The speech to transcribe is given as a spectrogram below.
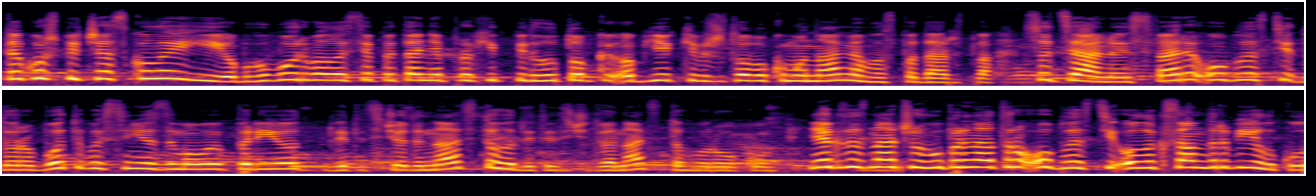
Також під час колегії обговорювалося питання про хід підготовки об'єктів житлово-комунального господарства, соціальної сфери області до роботи в осінньо-зимовий період 2011-2012 року. Як зазначив губернатор області Олександр Вілкул,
